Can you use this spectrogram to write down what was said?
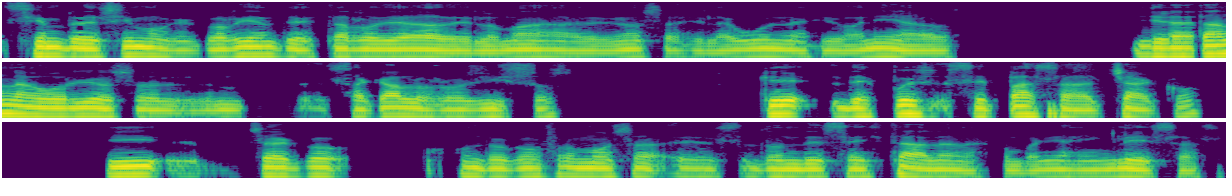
siempre decimos que Corrientes está rodeada de lomas arenosas y lagunas y bañados, y era tan laborioso sacar los rollizos que después se pasa a Chaco y eh, Chaco junto con Formosa es donde se instalan las compañías inglesas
